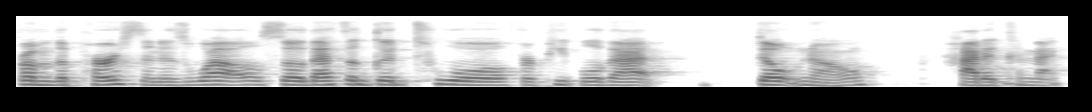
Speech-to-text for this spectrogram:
from the person as well. So that's a good tool for people that don't know how to connect.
